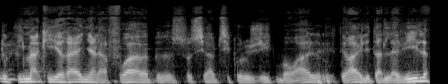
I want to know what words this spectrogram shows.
le climat qui y règne à la fois euh, social, psychologique, moral, etc., et l'état de la ville.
